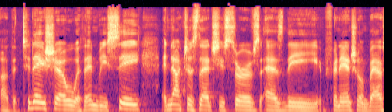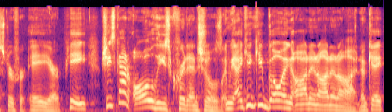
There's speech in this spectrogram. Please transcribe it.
uh, the Today Show with NBC. And not just that, she serves as the financial ambassador for AARP. She's got all these credentials. I mean, I can keep going on and on and on, okay?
